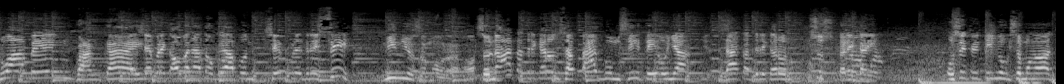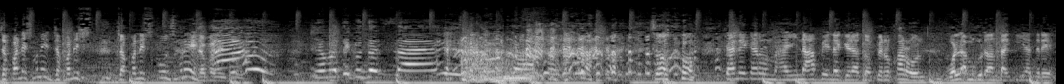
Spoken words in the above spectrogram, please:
swabing Bangkay. Siyempre kauban nato gyapon siyempre diri si Ninyo Zamora. So naata diri karon sa Tagum City unya naata diri karon sus kani kay Usa ito tingog sa mga Japanese man eh, Japanese Japanese foods man eh. Japanese food. Yamate ko dasay. so kani karon mahinabi na gyud pero karon wala mo gud ang tag-iya dire.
